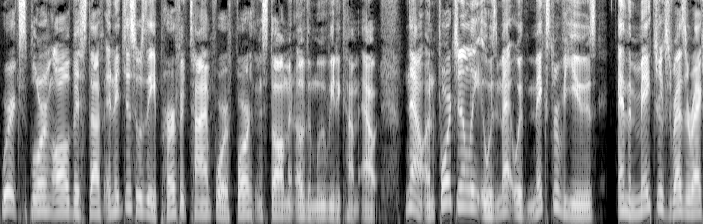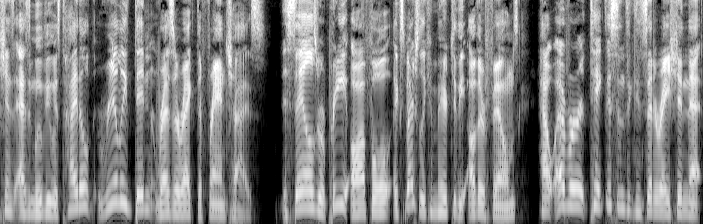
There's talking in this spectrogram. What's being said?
We're exploring all this stuff and it just was a perfect time for a fourth installment of the movie to come out. Now, unfortunately, it was met with mixed reviews and The Matrix Resurrections, as the movie was titled, really didn't resurrect the franchise. The sales were pretty awful, especially compared to the other films. However, take this into consideration that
